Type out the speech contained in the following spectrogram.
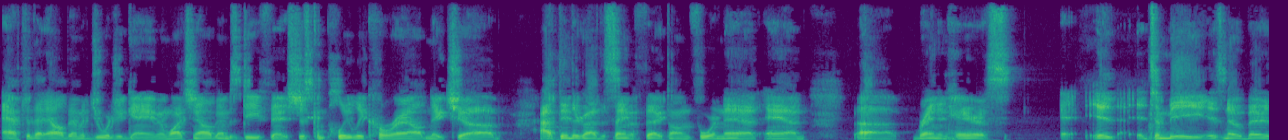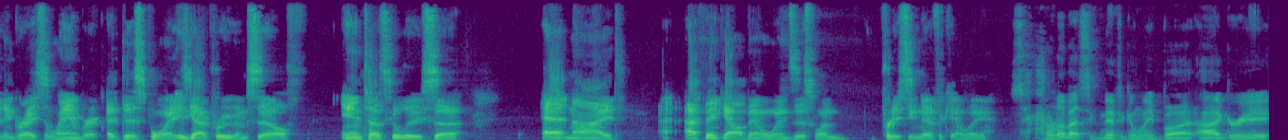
after that Alabama Georgia game and watching Alabama's defense just completely corral Nick Chubb, I think they're going to have the same effect on Fournette and uh, Brandon Harris. It, it, to me, is no better than Greyson Lambert at this point. He's got to prove himself in Tuscaloosa at night. I- think Alabama wins this one pretty significantly. I don't know about significantly, but I agree.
